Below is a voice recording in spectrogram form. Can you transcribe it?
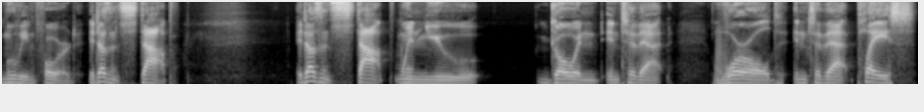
moving forward. It doesn't stop. It doesn't stop when you go in, into that world, into that place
